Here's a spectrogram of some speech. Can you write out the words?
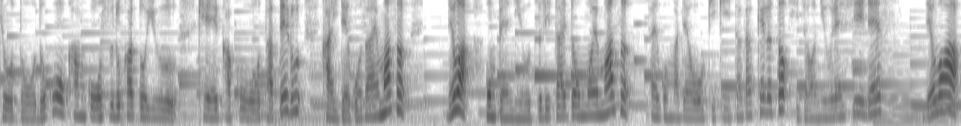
京都をどこを観光するかという計画を立てる回でございます。では、本編に移りたいと思います。最後までお聞きいただけると非常に嬉しいです。では、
